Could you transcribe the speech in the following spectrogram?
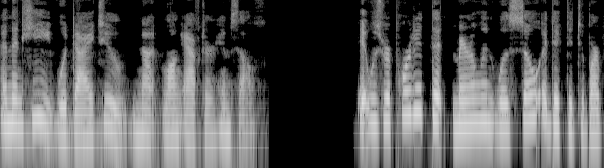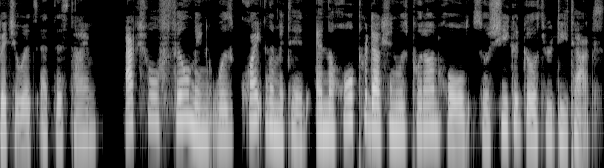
And then he would die too, not long after himself. It was reported that Marilyn was so addicted to barbiturates at this time, actual filming was quite limited and the whole production was put on hold so she could go through detox.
